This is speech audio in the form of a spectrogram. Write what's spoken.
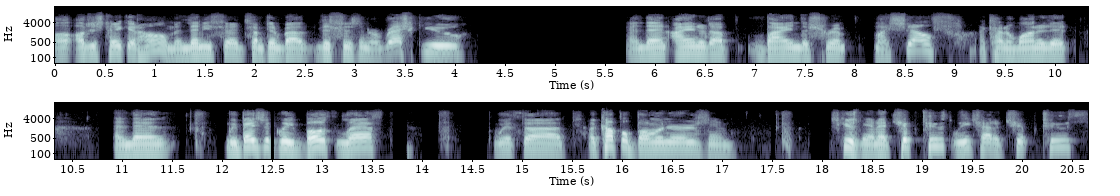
I'll, I'll just take it home. And then he said something about this isn't a rescue. And then I ended up buying the shrimp myself. I kind of wanted it. And then we basically both left with uh, a couple boners and, excuse me, and a chipped tooth. We each had a chipped tooth.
